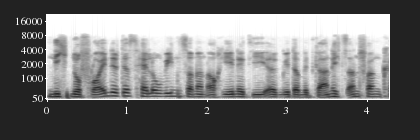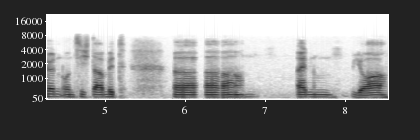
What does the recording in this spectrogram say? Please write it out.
nicht nur Freunde des Halloween, sondern auch jene, die irgendwie damit gar nichts anfangen können und sich damit äh, einem, ja,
